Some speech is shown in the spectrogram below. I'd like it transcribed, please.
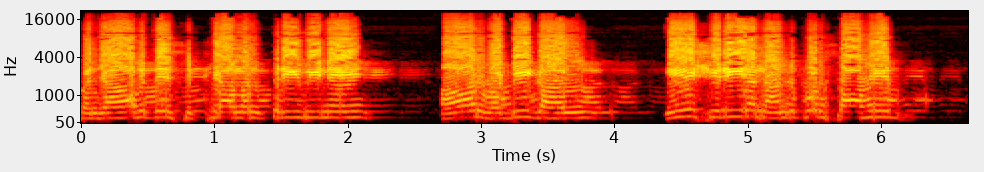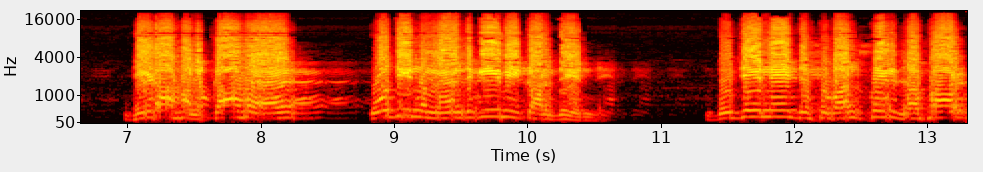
ਪੰਜਾਬ ਦੇ ਸਿੱਖਿਆ ਮੰਤਰੀ ਵੀ ਨੇ। ਔਰ ਵੱਡੀ ਗੱਲ, ਇਹ ਸ਼੍ਰੀ ਅਨੰਦਪੁਰ ਸਾਹਿਬ ਜਿਹੜਾ ਹਲਕਾ ਹੈ, ਉਹਦੀ ਨੁਮਾਇੰਦਗੀ ਵੀ ਕਰਦੇ ਨੇ। ਦੂਜੇ ਨੇ ਜਸਵੰਤ ਸਿੰਘ ਜ਼ਫਰ,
